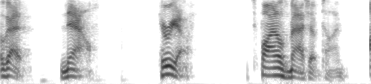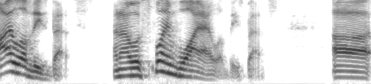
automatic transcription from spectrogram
Okay, now here we go. It's finals matchup time. I love these bets, and I will explain why I love these bets. Uh,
